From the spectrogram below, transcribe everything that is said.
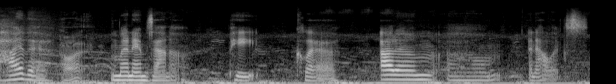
Hi there. Hi. My name's Anna. Pete, Claire, Adam, um, and Alex.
